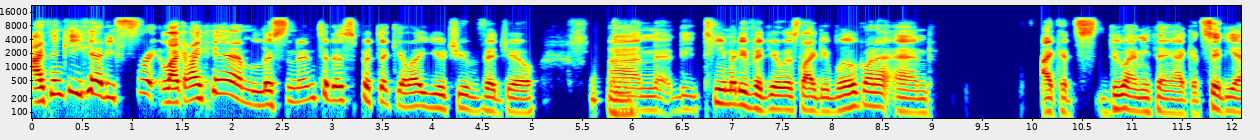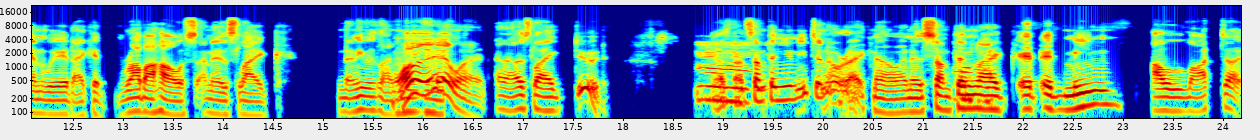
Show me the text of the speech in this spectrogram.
I think he heard he free like I hear him listening to this particular YouTube video, Mm. and the team of the video is like the world gonna end. I could do anything. I could say the N word. I could rob a house, and it's like. And then he was like, "What Mhm. And I was like, "Dude, that's not Mm, something you need to know right now." And it's something Mhm. like it. It mean a lot. Uh,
